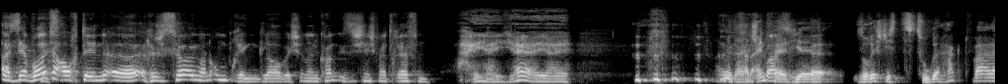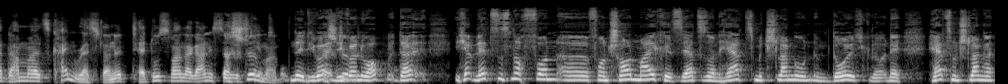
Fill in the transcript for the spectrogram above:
Also der wollte auch den äh, Regisseur irgendwann umbringen, glaube ich, und dann konnten die sich nicht mehr treffen. Eieieiei. Mir gerade Spaß. einfällt, hier so richtig zugehackt war da damals kein Wrestler, ne? Tattoos waren da gar nicht so Das stimmt. Thema. ne? Nee, die, war, Das die stimmt. waren überhaupt. Da, ich habe letztens noch von äh, von Shawn Michaels, der hatte so ein Herz mit Schlange und einem Dolch, glaube Nee, Herz mit Schlange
